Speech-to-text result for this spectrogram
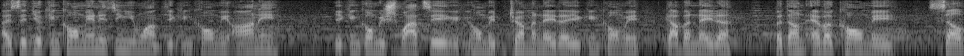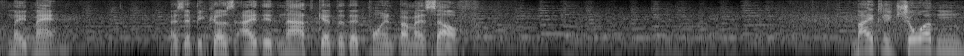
I said, you can call me anything you want. You can call me Arnie. You can call me Schwarzi. You can call me Terminator. You can call me Governator. But don't ever call me self-made man. I said, because I did not get to that point by myself. Michael Jordan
